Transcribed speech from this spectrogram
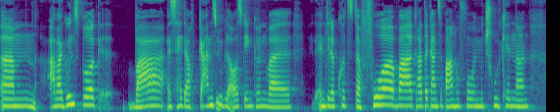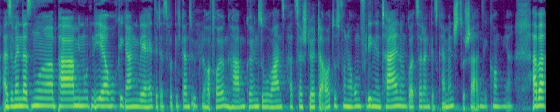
Ähm, aber Günzburg war, es hätte auch ganz übel ausgehen können, weil entweder kurz davor war gerade der ganze Bahnhof voll mit Schulkindern also wenn das nur ein paar Minuten eher hochgegangen wäre, hätte das wirklich ganz üble Folgen haben können. So waren es ein paar zerstörte Autos von herumfliegenden Teilen und Gott sei Dank ist kein Mensch zu Schaden gekommen, ja. Aber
